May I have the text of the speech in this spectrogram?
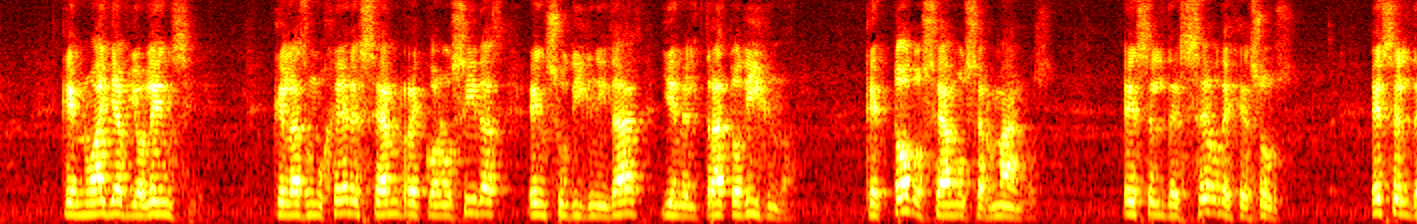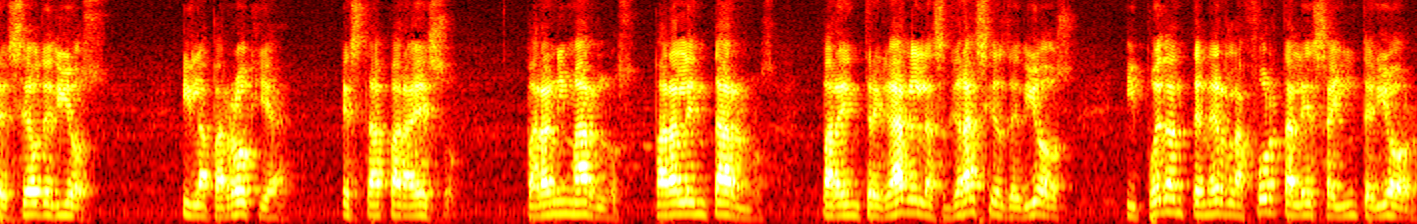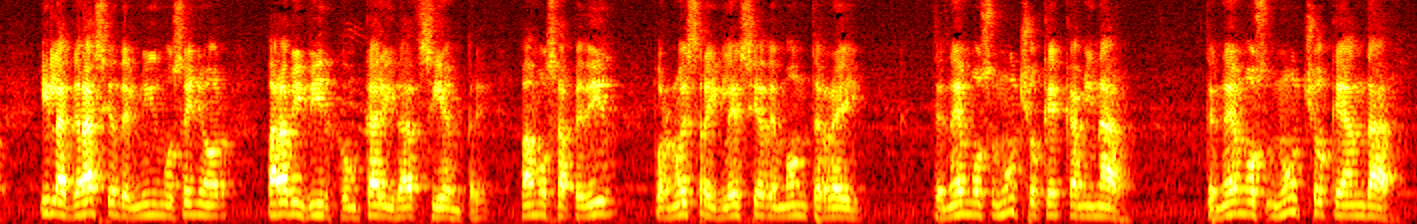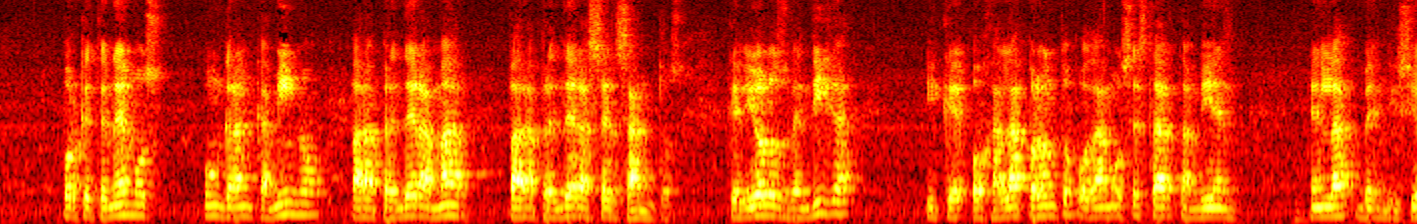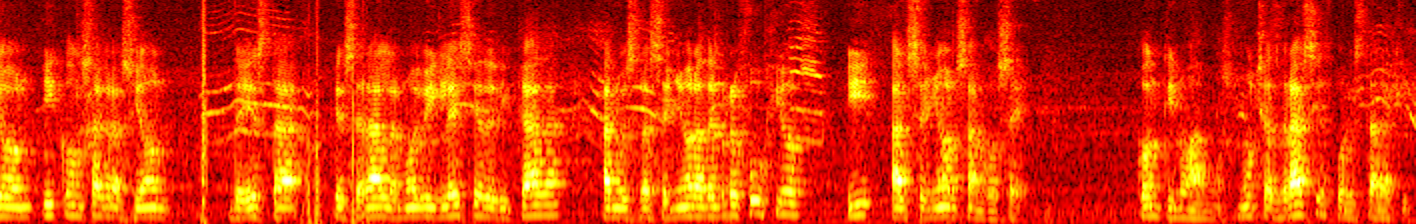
que no haya violencia, que las mujeres sean reconocidas en su dignidad y en el trato digno, que todos seamos hermanos. Es el deseo de Jesús, es el deseo de Dios y la parroquia está para eso, para animarlos, para alentarnos, para entregarle las gracias de Dios y puedan tener la fortaleza interior y la gracia del mismo Señor para vivir con caridad siempre. Vamos a pedir por nuestra iglesia de Monterrey. Tenemos mucho que caminar, tenemos mucho que andar, porque tenemos un gran camino para aprender a amar, para aprender a ser santos. Que Dios los bendiga y que ojalá pronto podamos estar también en la bendición y consagración de esta que será la nueva iglesia dedicada a Nuestra Señora del Refugio y al Señor San José. Continuamos. Muchas gracias por estar aquí.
